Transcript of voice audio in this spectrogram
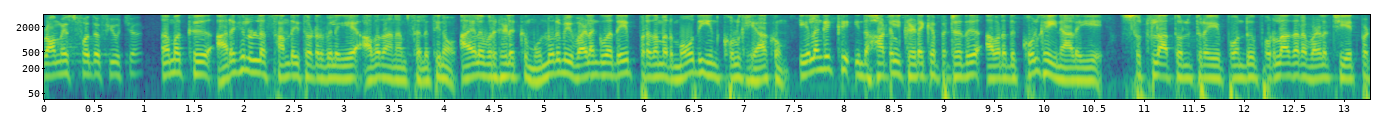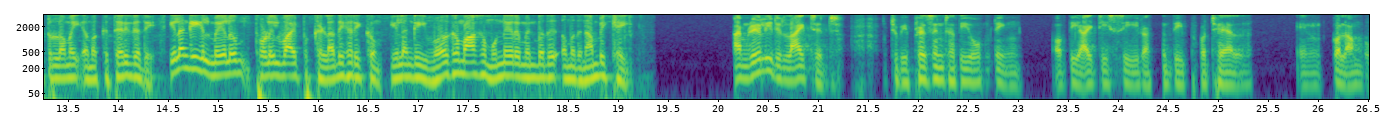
promise for the future. எமக்கு அருகிலுள்ள சந்தை தொடர்பிலேயே அவதானம் செலுத்தினோம். அயலவர்களுக்கு முன்னுரிமை வழங்குவதே பிரதமர் மோடியின் கொள்கையாகும். இலங்கைக்கு இந்த ஹோட்டல் கிடைக்கப்பெற்றது அவரது கொள்கையினாலேயே. சுற்றுலா தொழில்துறையை போன்று பொருளாதார வளர்ச்சி ஏற்பட்டுள்ளமை எமக்கு தெரிந்தது. இலங்கையில் மேலும் தொழில் வாய்ப்புகள் அதிகரிக்கும். இலங்கை வேகமாக முன்னேறும் என்பது எமது நம்பிக்கை. I'm really delighted to be present at the opening of the ITC Ratnadeep Hotel. in Colombo.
